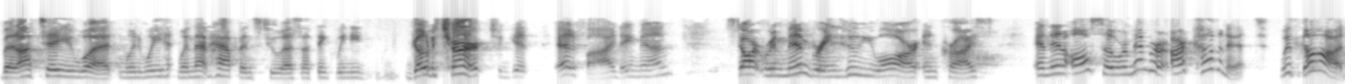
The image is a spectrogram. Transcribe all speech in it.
But I tell you what, when we, when that happens to us, I think we need go to church and get edified. Amen. Start remembering who you are in Christ and then also remember our covenant with God.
